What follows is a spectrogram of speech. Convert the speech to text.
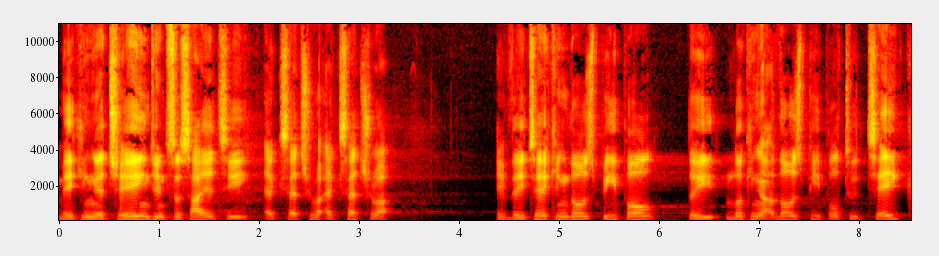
making a change in society, etc., etc. If they taking those people, they looking at those people to take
